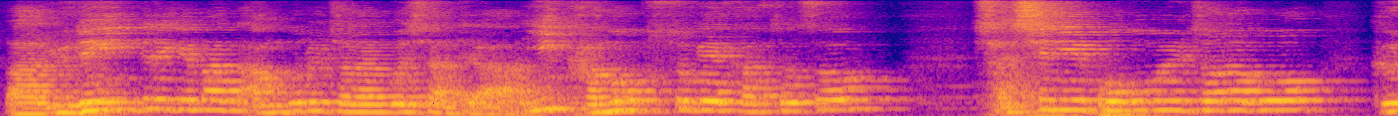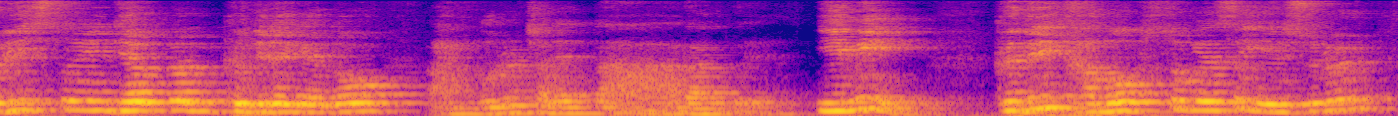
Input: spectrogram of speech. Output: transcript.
아, 유대인들에게만 안부를 전한 것이 아니라 이 감옥 속에 갇혀서 자신이 복음을 전하고 그리스도인이 되었던 그들에게도 안부를 전했다라는 거예요. 이미 그들이 감옥 속에서 예수를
